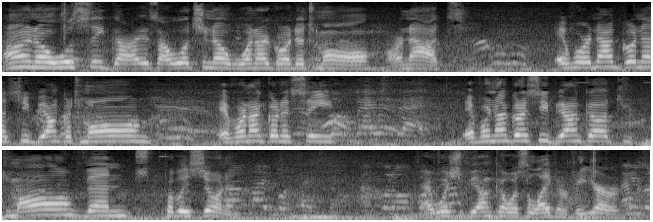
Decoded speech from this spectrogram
I don't know. We'll see, guys. I'll let you know when I'm going to tomorrow or not. If we're not gonna see Bianca tomorrow, if we're not gonna see, if we're not gonna see Bianca tomorrow, then probably soon. Mai vorbește. Acolo I wish Bianca was alive every year. Acolo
